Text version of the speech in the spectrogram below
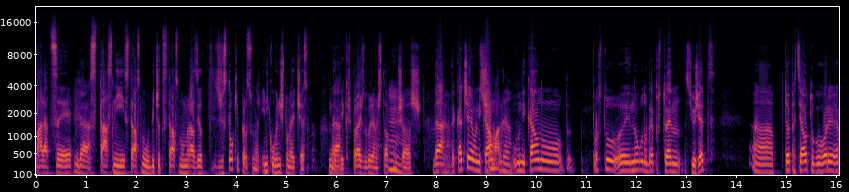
палят се, Да. страстни, страстно обичат, страстно мразят, жестоки персонажи. И никога нищо не е честно. Да. Да. викаш, правиш добри неща, получаваш. Да, така че е уникално. Да. уникално просто е много добре построен сюжет. А, той през цялото говори,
